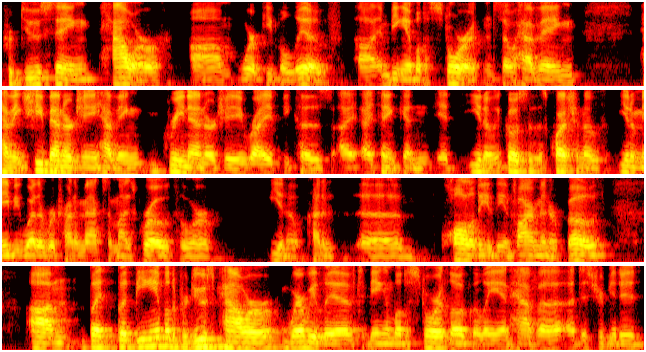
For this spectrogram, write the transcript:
producing power um, where people live uh, and being able to store it. And so having, having cheap energy, having green energy, right? Because I, I think, and it, you know, it goes to this question of, you know, maybe whether we're trying to maximize growth or, you know, kind of uh, quality of the environment or both. Um, but but being able to produce power where we live, to being able to store it locally and have a, a distributed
